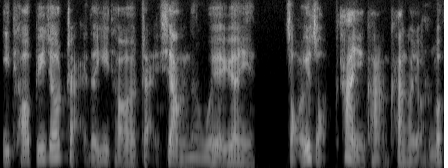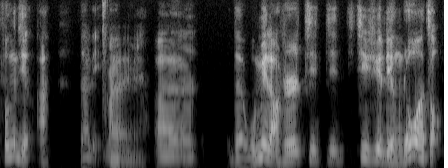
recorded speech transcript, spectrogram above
一条比较窄的一条窄巷呢，我也愿意走一走看一看，看看有什么风景啊那里面，呃。对，吴宓老师继继继续领着我走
